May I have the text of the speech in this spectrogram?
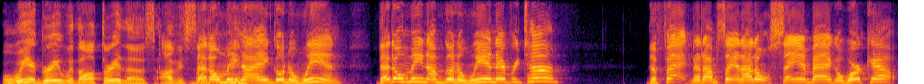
Well, we agree with all three of those. Obviously, That don't mean mean, I ain't going to win. That don't mean I'm going to win every time. The fact that I'm saying I don't sandbag a workout,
